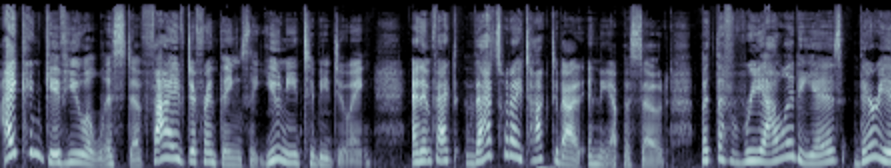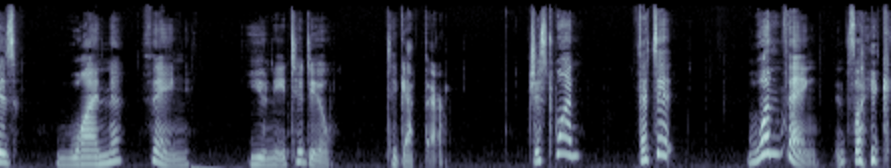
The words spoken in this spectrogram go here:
I can give you a list of five different things that you need to be doing. And in fact, that's what I talked about in the episode. But the reality is, there is one thing you need to do to get there. Just one. That's it. One thing. It's like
